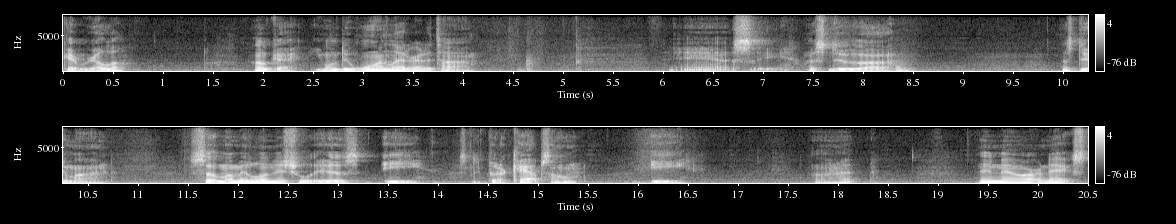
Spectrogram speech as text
Gabriola. Okay, you want to do one letter at a time. And let's see, let's do uh, let's do mine. So my middle initial is E. Let's put our caps on. E. All right. Then now our next,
